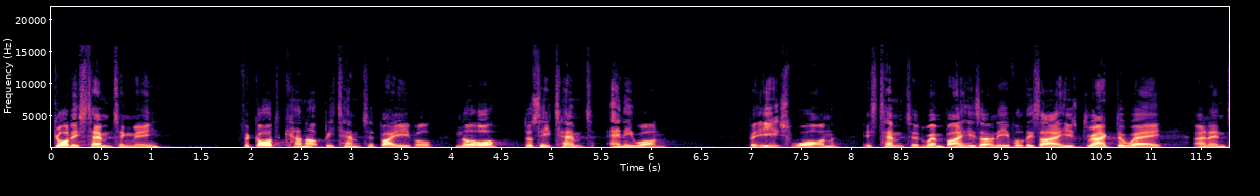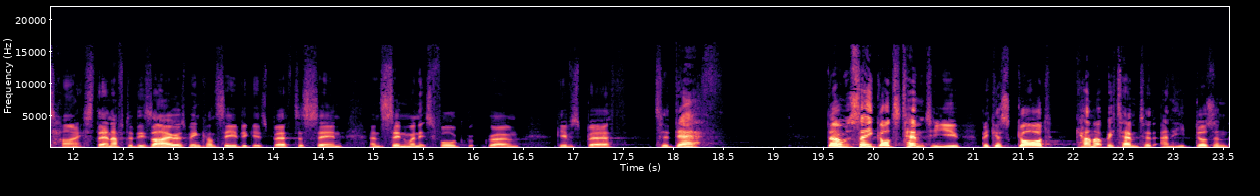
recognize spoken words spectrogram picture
God is tempting me, for God cannot be tempted by evil, nor does he tempt anyone. But each one is tempted when by his own evil desire he's dragged away and enticed. Then, after desire has been conceived, it gives birth to sin, and sin, when it's full grown, gives birth to death. Don't say God's tempting you because God cannot be tempted and he doesn't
